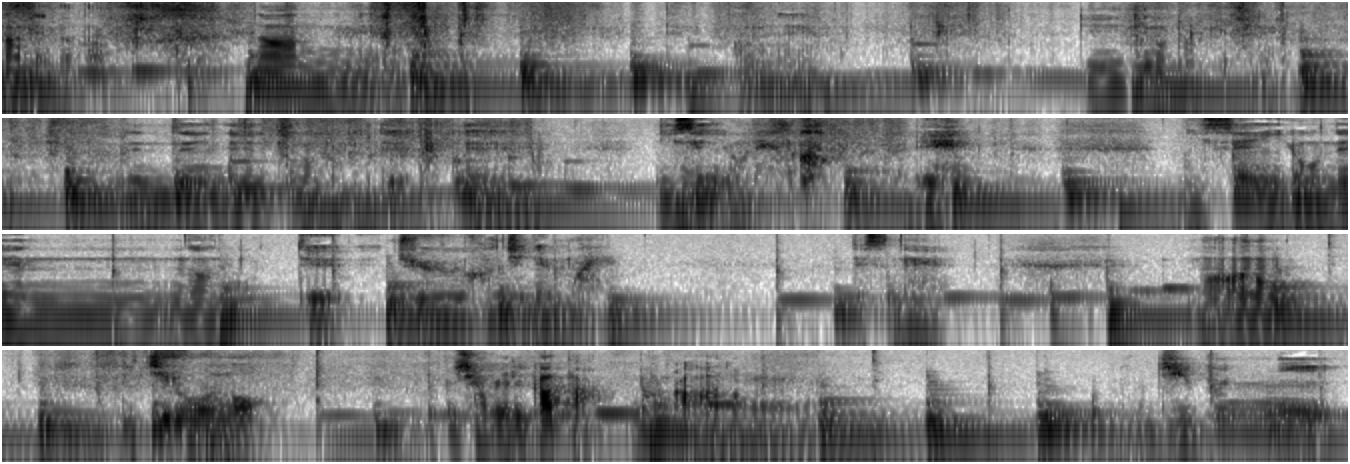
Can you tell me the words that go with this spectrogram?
何年だろう何年？何年？現役の時ですね。全然現役の時で、えー、2004年か。え2004年なので18年前ですね。まああのイチローの喋り方なんかあの自分に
